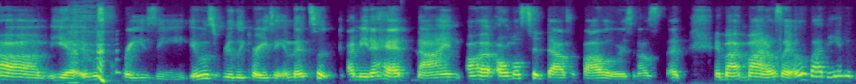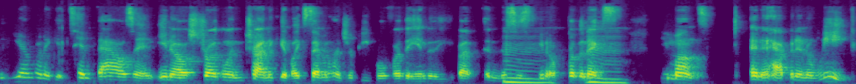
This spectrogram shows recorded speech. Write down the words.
Um, yeah, it was crazy. it was really crazy, and that took. I mean, I had nine, I had almost ten thousand followers, and I was I, in my mind, I was like, oh, by the end of the year, I'm going to get ten thousand. You know, struggling trying to get like seven hundred people for the end of the year, but and this mm. is you know for the next mm. few months, and it happened in a week.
